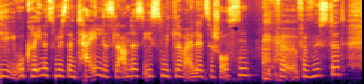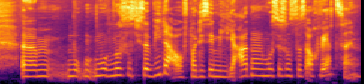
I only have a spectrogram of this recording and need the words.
die Ukraine, zumindest ein Teil des Landes, ist mittlerweile zerschossen, ver verwüstet. Ähm, muss uns dieser Wiederaufbau, diese Milliarden, muss es uns das auch wert sein?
